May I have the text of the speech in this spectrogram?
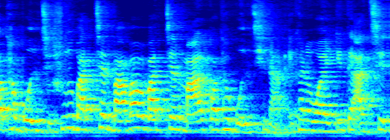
কথা বলছো, শুধু বাচ্চার বাবা বা বাচ্চার মার কথা বলছি না, এখানে ওয়াইটিতে আছেন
